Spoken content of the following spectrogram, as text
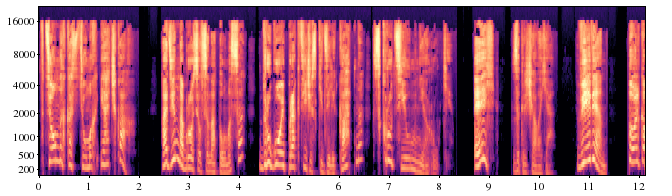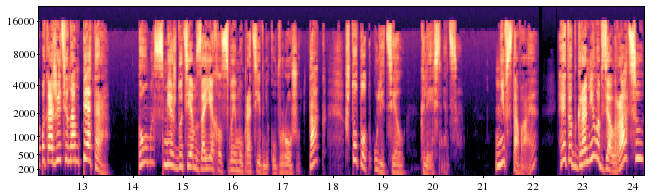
в темных костюмах и очках. Один набросился на Томаса, другой практически деликатно скрутил мне руки. «Эй!» — закричала я. «Вивиан, только покажите нам Петера!» Томас, между тем, заехал своему противнику в рожу так, что тот улетел к лестнице. Не вставая, этот громила взял рацию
